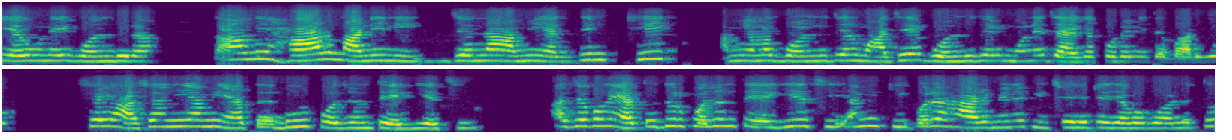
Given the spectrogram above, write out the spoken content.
কেউ নেই, বন্ধুরা। তা আমি হার মানিনি যে না, আমি একদিন ঠিক আমি আমার বন্ধুদের মাঝে, বন্ধুদের মনে জায়গা করে নিতে পারব। সেই আশা নিয়ে আমি এত দূর পর্যন্ত এগিয়েছি। আর যখন এত দূর পর্যন্ত এগিয়েছি, আমি কি করে হার মেনে পিছে হেঁটে যাব বলো তো?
